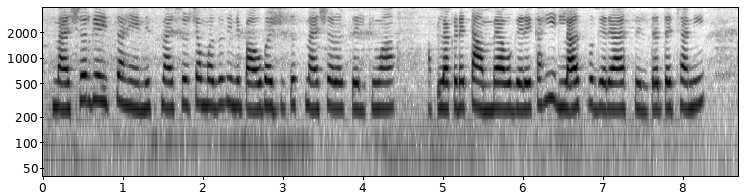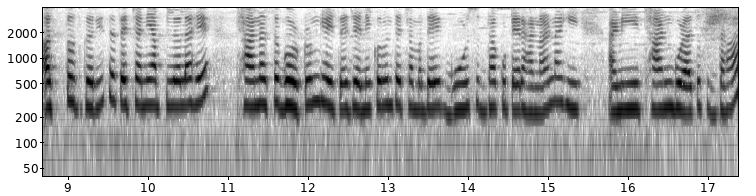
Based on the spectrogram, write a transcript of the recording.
स्मॅशर घ्यायचं आहे. आणि स्मॅशरच्या मदतीने पावभाजीचं स्मॅशर असेल किंवा आपल्याकडे तांब्या वगैरे काही ग्लास वगैरे असेल तर त्याच्यानी असतोच घरी. तर त्याच्याने आपल्याला हे छान असं घोटून घ्यायचं आहे जेणेकरून त्याच्यामध्ये गूळसुद्धा कुठे राहणार नाही आणि छान गुळाचंसुद्धा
